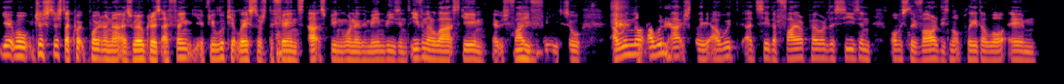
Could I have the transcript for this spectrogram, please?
Yeah, well, just just a quick point on that as well, Grizz. I think if you look at Leicester's defence, that's been one of the main reasons. Even their last game, it was five three. So I would not, I wouldn't actually, I would, I'd say their firepower this season. Obviously, Vardy's not played a lot. Um,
